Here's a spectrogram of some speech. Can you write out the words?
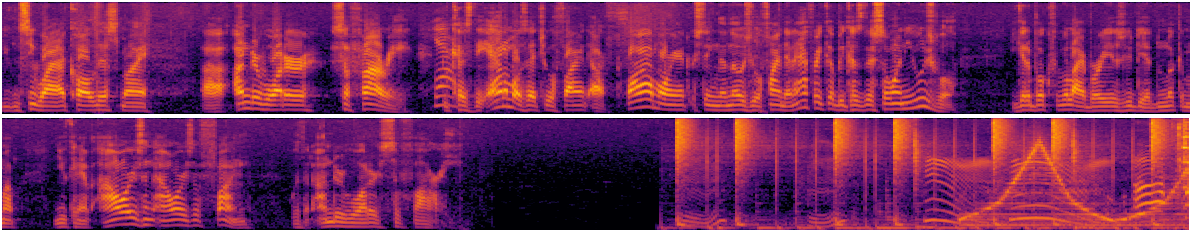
You can see why I call this my uh, underwater safari. Yeah. Because the animals that you'll find are far more interesting than those you'll find in Africa because they're so unusual. You get a book from the library, as you did, and look them up, and you can have hours and hours of fun with an underwater safari. Is it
